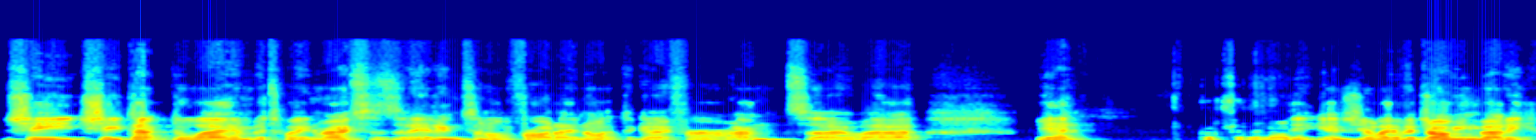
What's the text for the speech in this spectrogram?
she she ducked away in between races at Addington on Friday night to go for a run. So uh, yeah, Good for the there noddy. you go. She'll have a jogging buddy.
